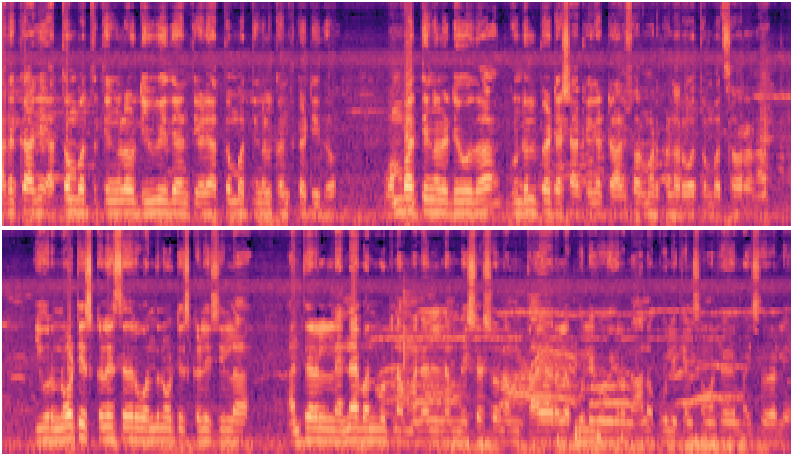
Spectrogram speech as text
ಅದಕ್ಕಾಗಿ ಹತ್ತೊಂಬತ್ತು ತಿಂಗಳು ಡ್ಯೂ ಇದೆ ಅಂತೇಳಿ ಹತ್ತೊಂಬತ್ತು ತಿಂಗಳು ಕಂತು ಕಟ್ಟಿದ್ದು. ಒಂಬತ್ತು ತಿಂಗಳು ಡ್ಯೂದ ಗುಂಡಲ್ಪೇಟೆ ಶಾಖೆಗೆ ಟ್ರಾನ್ಸ್ಫರ್ ಮಾಡ್ಕೊಂಡು ಅರವತ್ತೊಂಬತ್ತು ಸಾವಿರನ. ಇವರು ನೋಟಿಸ್ ಕಳಿಸಿದ್ರು, ಒಂದು ನೋಟಿಸ್ ಕಳಿಸಿಲ್ಲ. ಅಂತೇಳಿ ನೆನ್ನೆ ಬಂದ್ಬಿಟ್ಟು ನಮ್ಮ ಮನೇಲಿ ನಮ್ಮ ಮಿಸ್ಸಸ್ಸು, ನಮ್ಮ ತಾಯಿಯವರೆಲ್ಲ ಕೂಲಿಗೆ ಹೋಗಿದ್ರು. ನಾನು ಕೂಲಿ ಕೆಲಸ ಮಾಡ್ತಿದ್ದೆ ಮೈಸೂರಲ್ಲಿ.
